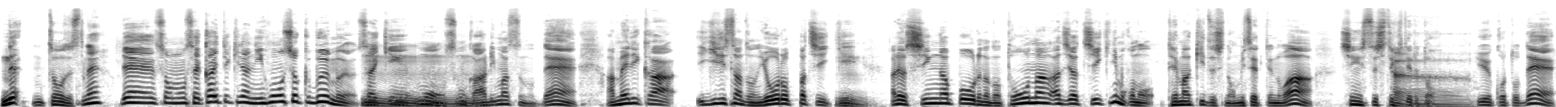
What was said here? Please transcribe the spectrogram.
ね、そうですね。でその世界的な日本食ブーム最近もうすごくありますのでアメリカイギリスなどのヨーロッパ地域、うん、あるいはシンガポールなど東南アジア地域にもこの手巻き寿司のお店っていうのは進出してきてるとい。うことで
